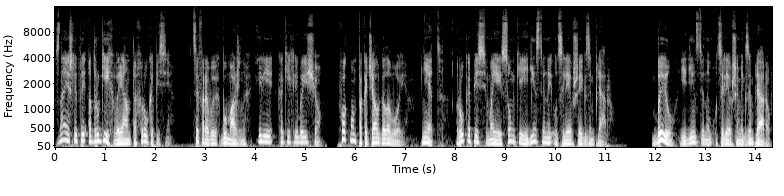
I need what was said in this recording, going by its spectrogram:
знаешь ли ты о других вариантах рукописи? Цифровых, бумажных или каких-либо еще?» Фокман покачал головой. «Нет, рукопись в моей сумке — единственный уцелевший экземпляр». «Был единственным уцелевшим экземпляром»,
